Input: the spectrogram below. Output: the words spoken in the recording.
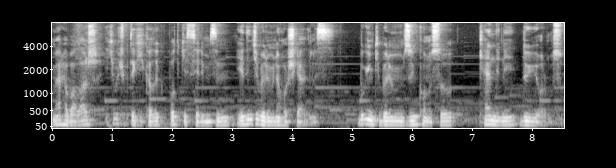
Merhabalar, 2,5 dakikalık podcast serimizin 7. bölümüne hoş geldiniz. Bugünkü bölümümüzün konusu kendini duyuyor musun?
